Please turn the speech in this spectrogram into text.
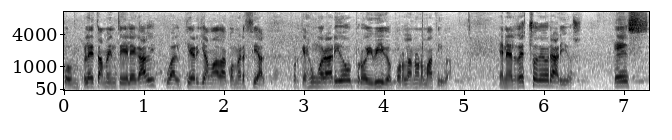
completamente ilegal cualquier llamada comercial, porque es un horario prohibido por la normativa. En el resto de horarios es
